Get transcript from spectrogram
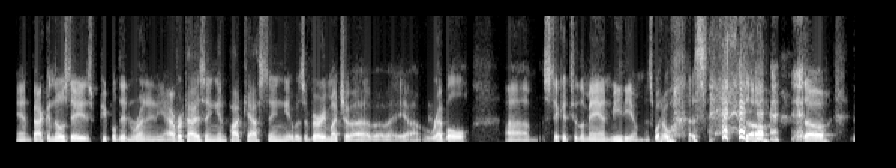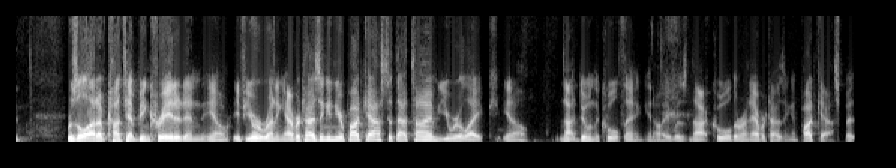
and back in those days, people didn't run any advertising in podcasting. It was a very much of a, of a uh, rebel, um, stick it to the man medium, is what it was. so, so there was a lot of content being created, and you know, if you were running advertising in your podcast at that time, you were like, you know, not doing the cool thing. You know, it was not cool to run advertising in podcasts, but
